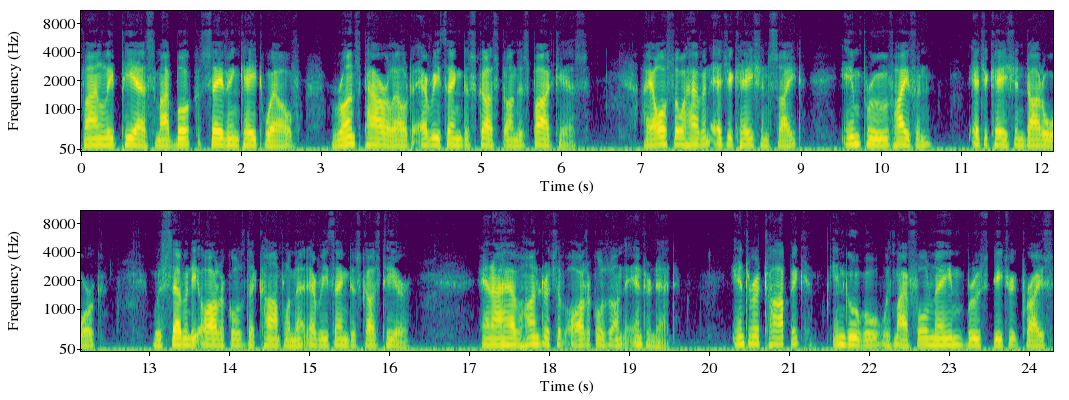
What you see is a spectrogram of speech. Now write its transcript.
Finally, P.S. My book, Saving K 12, runs parallel to everything discussed on this podcast. I also have an education site, improve-education.org, with 70 articles that complement everything discussed here. And I have hundreds of articles on the internet. Enter a topic in Google with my full name, Bruce Deitrick Price,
